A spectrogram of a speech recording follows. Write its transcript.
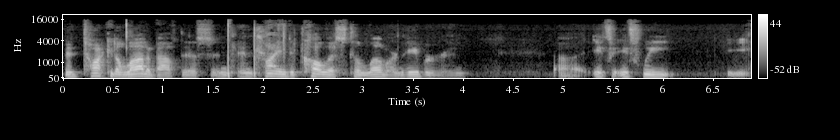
been talking a lot about this and, and trying to call us to love our neighbor. And uh, if, if we, it,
